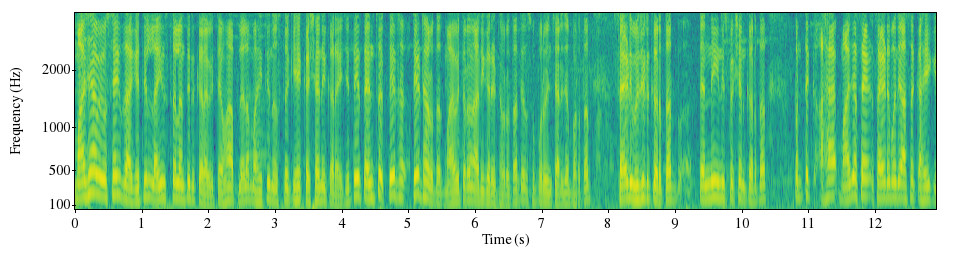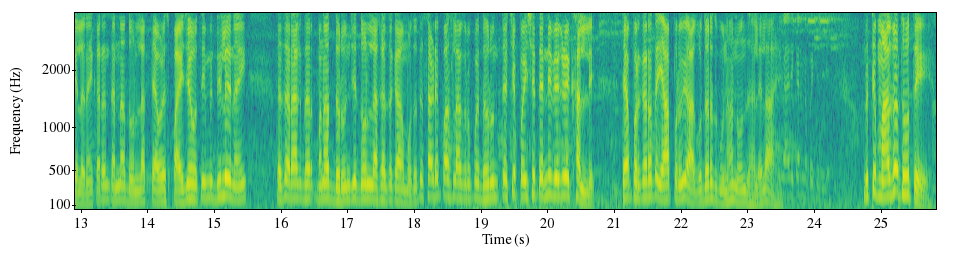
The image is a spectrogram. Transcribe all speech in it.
माझ्या व्यावसायिक जागेतील लाईन स्थलांतरित करावी तेव्हा आपल्याला माहिती नसतं की हे कशाने करायचे. ते त्यांचं ते ठ- ते ठरवतात. महावितरण अधिकारी ठरवतात ते सुपर इन्चार्ज भरतात. साईड व्हिजिट करतात त्यांनी इन्स्पेक्शन करतात. पण ते ह्या माझ्या साईड साईडमध्ये असं काही केलं नाही कारण त्यांना दोन लाख त्यावेळेस पाहिजे होते मी दिले नाही. त्याचा राग धर मनात धरून जे दोन लाखाचं काम होतं ते साडेपाच लाख रुपये धरून त्याचे पैसे त्यांनी वेगळे खाल्ले. त्या प्रकारात यापूर्वी अगोदरच गुन्हा नोंद झालेला आहे. ते मागत होते.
